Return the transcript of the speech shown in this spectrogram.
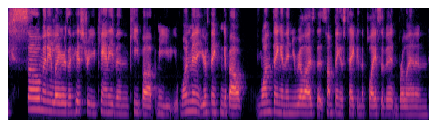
so many layers of history you can't even keep up. I mean, you, one minute you're thinking about one thing, and then you realize that something has taken the place of it in Berlin, and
